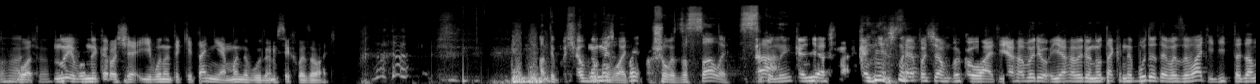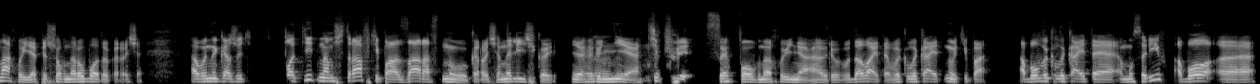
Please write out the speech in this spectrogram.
Ага, От. Ну і вони, коротше, і вони такі, та ні, ми не будемо всіх визивати. А ти почав Ну, ми бикувати? А що ви засали? Сикуни? Так, звісно, звісно, я почав бикувати. Я говорю, я говорю, ну так не будете визивати, ідіть тоді нахуй. Я пішов на роботу, коротше. А вони кажуть, платіть нам штраф, типа, зараз, ну, коротше, налічкою. Я говорю, ні, типу, це повна хуйня. Я говорю, «Ну, давайте, викликайте, ну, типа, або викликайте мусорів, або. Е,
